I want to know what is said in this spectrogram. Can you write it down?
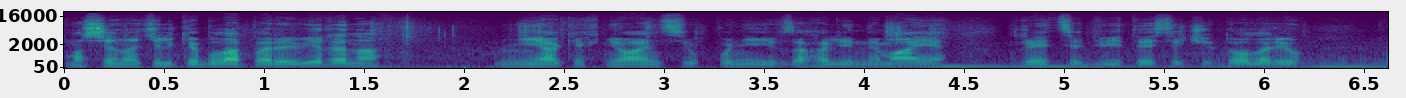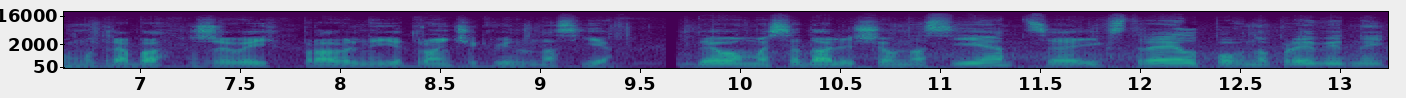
Машина тільки була перевірена, ніяких нюансів по ній взагалі немає. 32 тисячі доларів. Кому треба живий правильний єтрончик, він у нас є. Дивимося далі, що в нас є. Це X-Trail, повнопривідний.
